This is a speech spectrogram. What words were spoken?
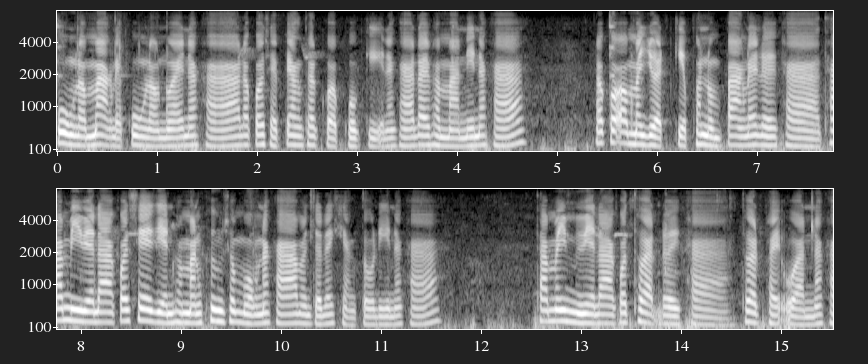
กุ้งเรามากและกุ้งเราน้อยนะคะ แล้วก็ใส่แป้งทอดกรอบโกกินะคะ ได้ประมาณนี้นะคะ แล้วก็เอามาหยดเก็บขนมปังได้เลยค่ะ ถ้ามีเวลาก็แช่เย็นประมาณครึ่งชั่วโมงนะคะ มันจะได้แข็งตัวดีนะคะ ถ้าไม่มีเวลาก็ทอดเลยค่ะทอดไฟอ่อนนะค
